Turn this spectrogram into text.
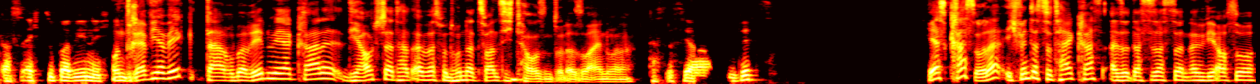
Das ist echt super wenig. Und Reykjavik, darüber reden wir ja gerade, die Hauptstadt hat irgendwas mit 120.000 oder so Einwohner. Das ist ja ein Witz. Ja, ist krass, oder? Ich finde das total krass. Also, dass das dann irgendwie auch so,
